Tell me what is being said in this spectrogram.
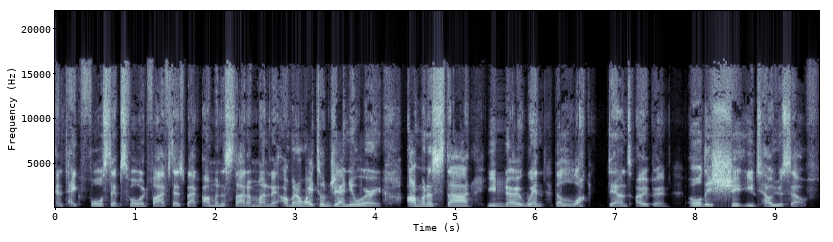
and take four steps forward, five steps back. I'm going to start on Monday. I'm going to wait till January. I'm going to start, you know, when the lockdowns open. All this shit you tell yourself,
